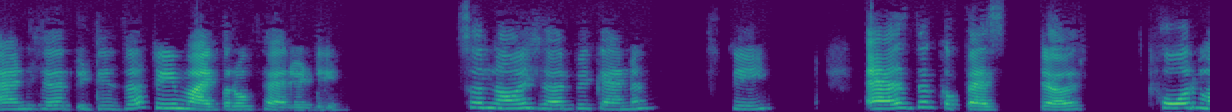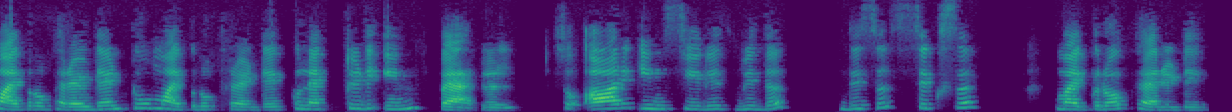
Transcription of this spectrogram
and here it is a 3 microfarad. So now here we can see as the capacitor 4 microfarad and 2 microfarad connected in parallel. So R in series with the, this is 6 microfarad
